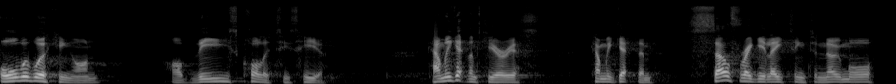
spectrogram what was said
all we're working on are these qualities here. Can we get them curious? Can we get them self-regulating to know more?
